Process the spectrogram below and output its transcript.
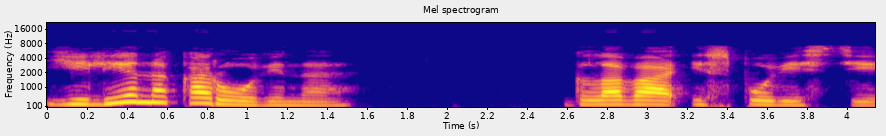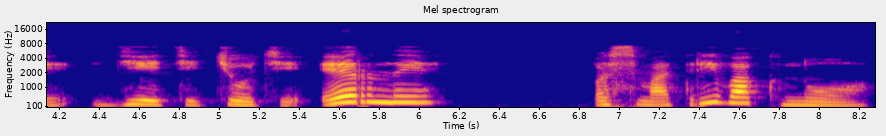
Елена Коровина. Глава из повести «Дети тети Эрны. Посмотри в окно».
